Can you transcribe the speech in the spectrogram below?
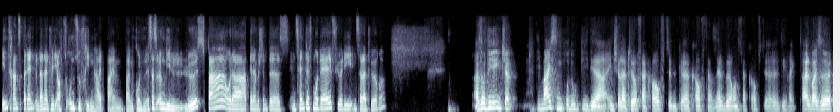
intransparent und dann natürlich auch zu Unzufriedenheit beim, beim Kunden. Ist das irgendwie lösbar oder habt ihr ein bestimmtes Incentive-Modell für die Installateure? Also die, die meisten Produkte, die der Installateur verkauft, äh, kauft er selber und verkauft äh, direkt. Teilweise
